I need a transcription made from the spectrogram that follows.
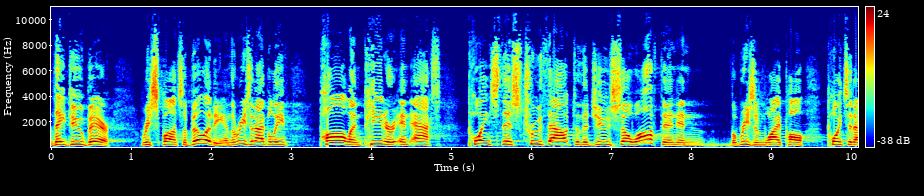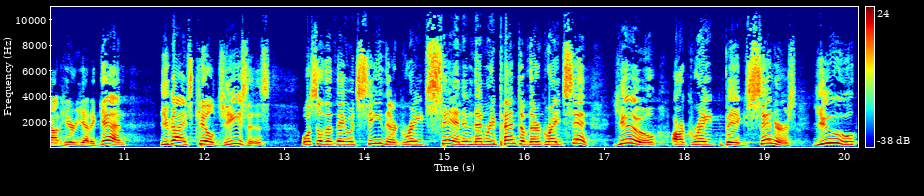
they do bear responsibility. And the reason I believe Paul and Peter in Acts points this truth out to the Jews so often, and the reason why Paul points it out here yet again, you guys killed Jesus, was so that they would see their great sin and then repent of their great sin. You are great big sinners. You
